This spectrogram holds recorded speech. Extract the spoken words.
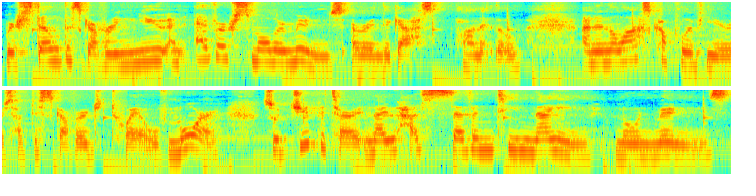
We're still discovering new and ever smaller moons around the gas planet, though, and in the last couple of years have discovered 12 more. So Jupiter now has 79 known moons.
